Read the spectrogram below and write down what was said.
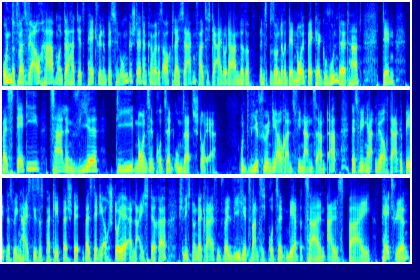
und natürlich. was wir auch haben, und da hat jetzt Patreon ein bisschen umgestellt, dann können wir das auch gleich sagen, falls sich der ein oder andere, insbesondere der Neubäcker, gewundert hat. Denn bei Steady zahlen wir die 19% Umsatzsteuer und wir führen die auch ans Finanzamt ab. Deswegen hatten wir auch da gebeten, deswegen heißt dieses Paket bei, Ste bei Steady auch Steuererleichterer, schlicht und ergreifend, weil wir hier 20% mehr bezahlen als bei Patreon,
